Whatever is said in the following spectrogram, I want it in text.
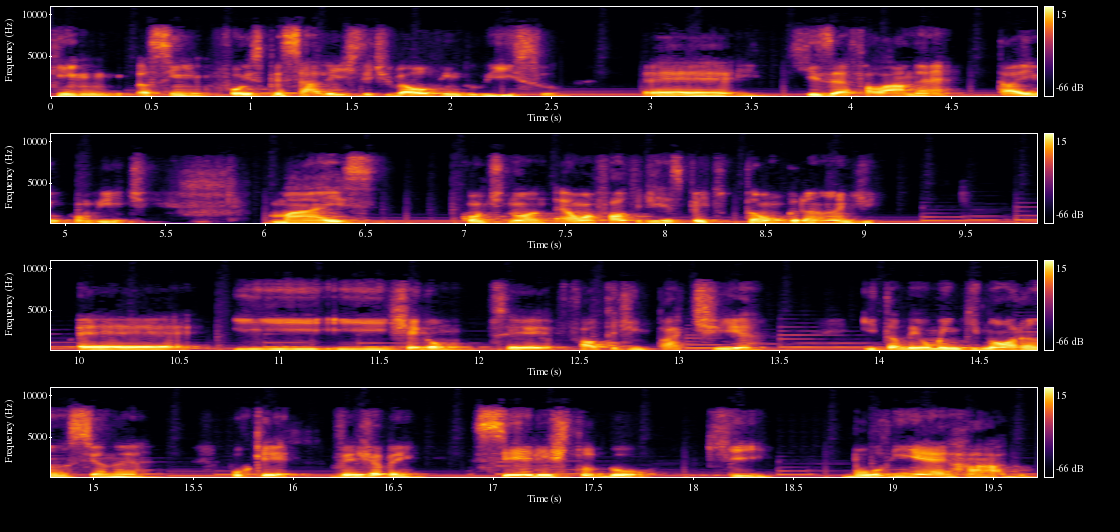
quem assim, for especialista e estiver ouvindo isso é, e quiser falar, né, tá aí o convite. Mas, continuando, é uma falta de respeito tão grande é, e, e chega a ser falta de empatia e também uma ignorância, né? Porque, veja bem, se ele estudou que bullying é errado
